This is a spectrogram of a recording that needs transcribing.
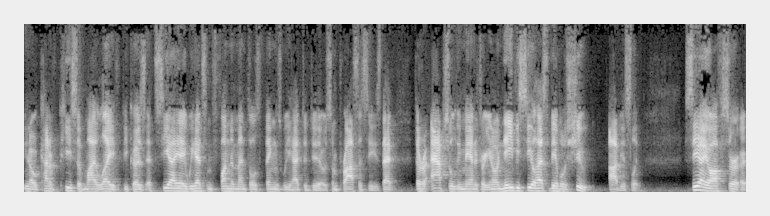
you know kind of piece of my life because at CIA we had some fundamental things we had to do, some processes that that are absolutely mandatory. You know, a Navy SEAL has to be able to shoot, obviously. CIA officer, uh,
